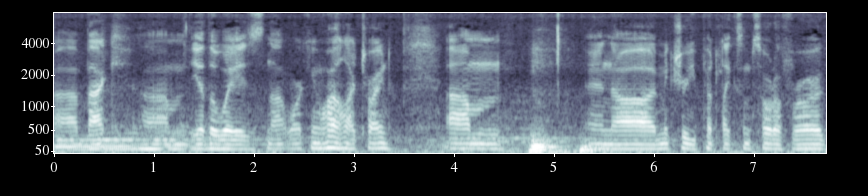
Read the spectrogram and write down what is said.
uh, back. Um, the other way is not working well I tried. Um, and make sure you put like some sort of rug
